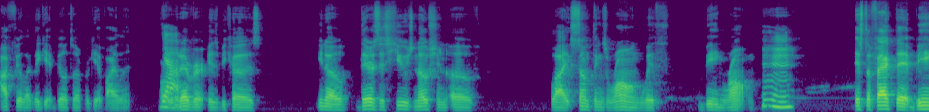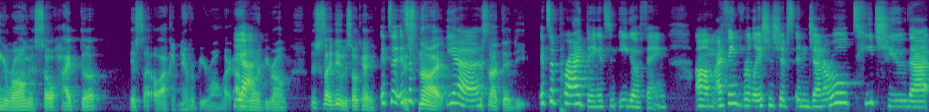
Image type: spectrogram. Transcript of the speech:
I feel like they get built up or get violent or Yeah. whatever is because you know there's this huge notion of like something's wrong with being wrong. Mhm. It's the fact that being wrong is so hyped up. It's like, oh, I could never be wrong. Like I don't want to be wrong. It's just like, dude, it's okay. It's a, It's, it's, a, not. yeah. It's not that deep. it's a pride thing it's an ego thing um, i think relationships in general teach you that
